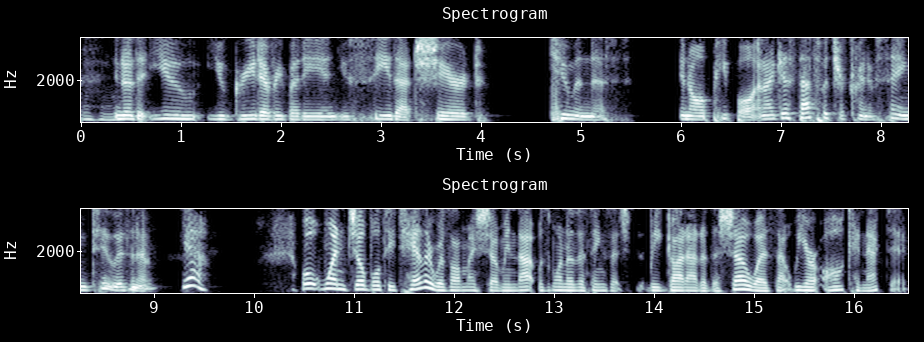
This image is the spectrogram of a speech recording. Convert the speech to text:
Mhm. You know that you you greet everybody and you see that shared humanness in all people. And I guess that's what you're kind of saying too, isn't it? Yeah. Well, when Jill Bolte Taylor was on my show, I mean, that was one of the things that we got out of the show was that we are all connected.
